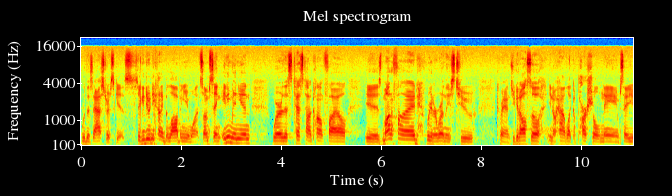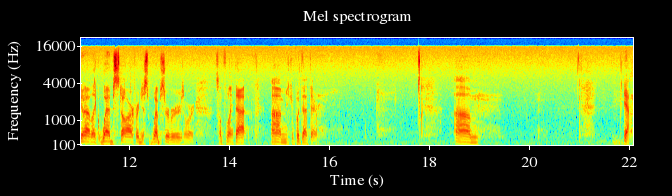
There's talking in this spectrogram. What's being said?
where this asterisk is. So you can do any kind of globbing you want. So I'm saying any minion where this test.conf file is modified, we're gonna run these two commands. You could also you know, have like a partial name, say you have like WebStar for just web servers or something like that. Um, you can put that there. Um, yeah.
